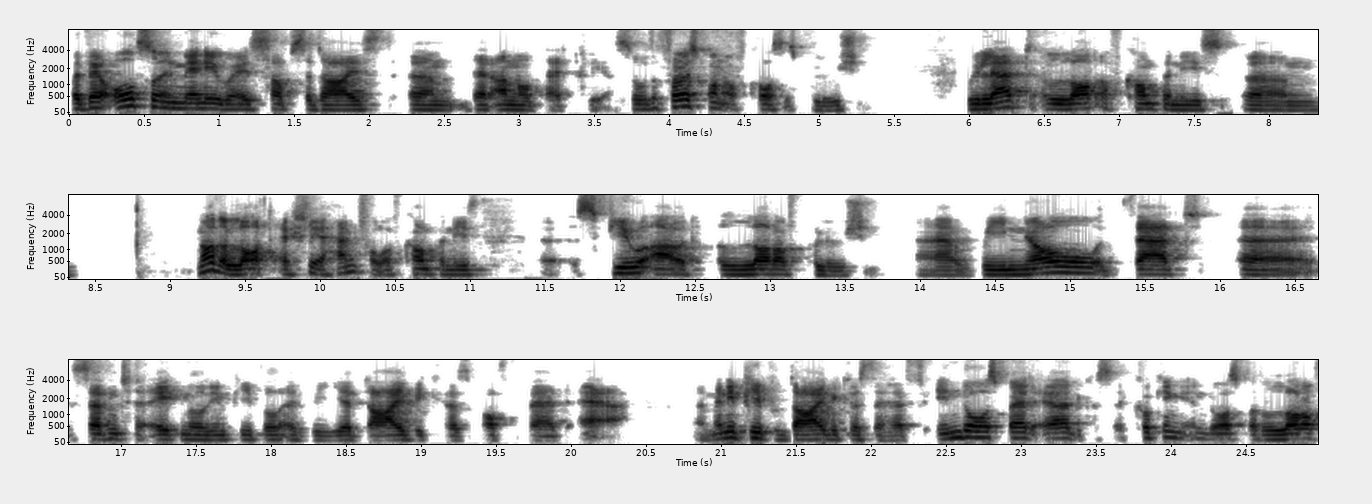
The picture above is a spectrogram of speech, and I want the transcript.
but they're also in many ways subsidized um, that are not that clear. So the first one, of course, is pollution. We let a lot of companies, um, not a lot, actually a handful of companies, uh, spew out a lot of pollution. Uh, we know that uh, seven to eight million people every year die because of bad air. Uh, many people die because they have indoors bad air, because they're cooking indoors, but a lot of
